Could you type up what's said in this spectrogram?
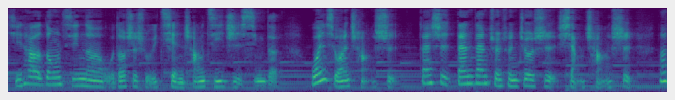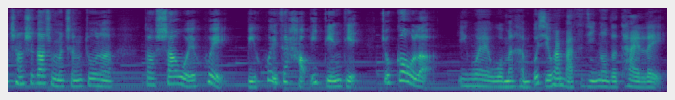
其他的东西呢，我都是属于浅尝即止型的。我很喜欢尝试，但是单单纯纯就是想尝试。那尝试到什么程度呢？到稍微会比会再好一点点就够了。因为我们很不喜欢把自己弄得太累。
